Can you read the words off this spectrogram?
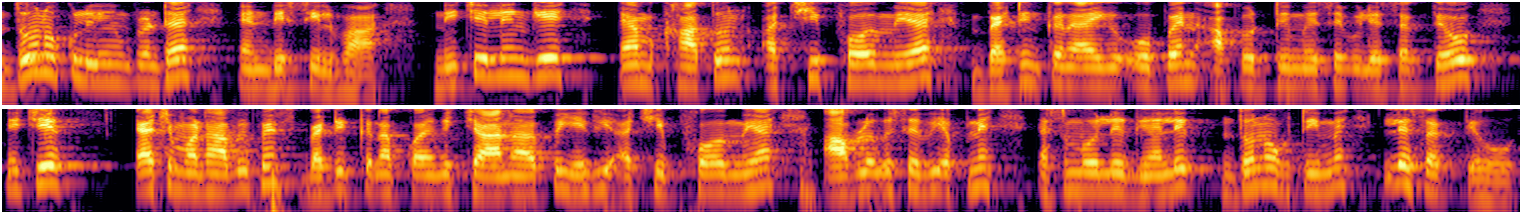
दोनों के लिए इम्पोर्टेंट है एनडी सिल्वा नीचे लेंगे एम खातून अच्छी फॉर्म में है बैटिंग करने आएगी ओपन आप लोग टीम में से भी ले सकते हो। नीचे एच मठावी फ्रेंड्स बैटिंग करना आपको आएँगे चार नंबर पर यह भी अच्छी फॉर्म में है। आप लोग इसे भी अपने स्मॉल लीग गैन लीग दोनों टीम में ले सकते हो।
